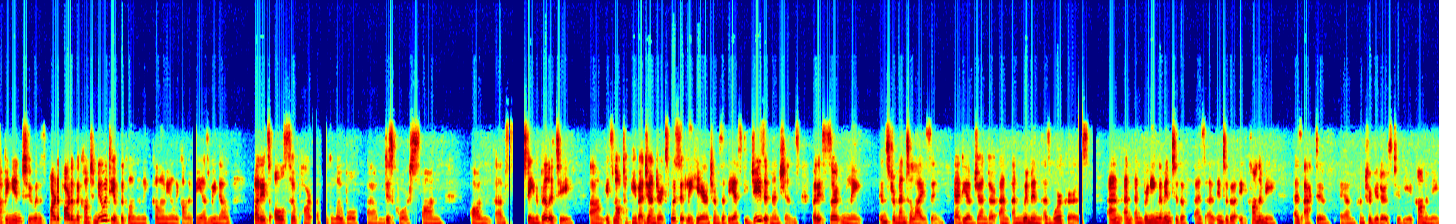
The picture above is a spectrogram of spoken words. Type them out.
tapping into, and it's part of part of the continuity of the colonial, colonial economy, as we know, but it's also part of the global um, discourse on on um, sustainability um, it's not talking about gender explicitly here in terms of the SDGs it mentions, but it's certainly instrumentalizing the idea of gender and, and women as workers and, and, and bringing them into the, as, uh, into the economy as active um, contributors to the economy.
